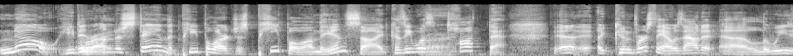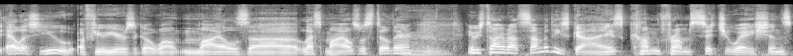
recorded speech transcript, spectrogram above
know. He didn't Right. understand that people are just people on the inside because he wasn't taught that. Uh, uh, conversely, I was out at uh, Louis LSU a few years ago while Miles, uh, Les Miles was still there. He was talking about some of these guys come from situations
